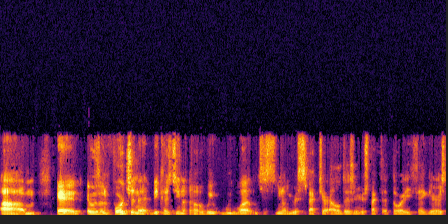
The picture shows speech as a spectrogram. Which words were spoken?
Um, and it was unfortunate because, you know, we, we want just, you know, you respect your elders and you respect the authority figures,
